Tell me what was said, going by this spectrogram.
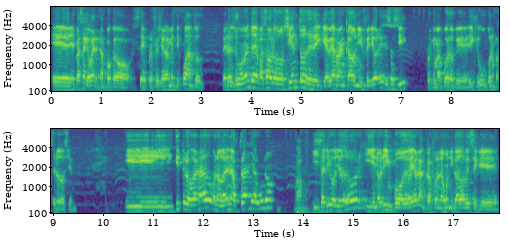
Eh, pasa que, bueno, tampoco sé profesionalmente cuántos, pero en su momento había pasado los 200 desde que había arrancado en inferiores, eso sí, porque me acuerdo que dije, uh, bueno, pasé los 200. Y títulos ganados, bueno, gané en Australia uno Vamos, y salí goleador y en Olimpo de Bahía Blanca fueron las únicas dos veces que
